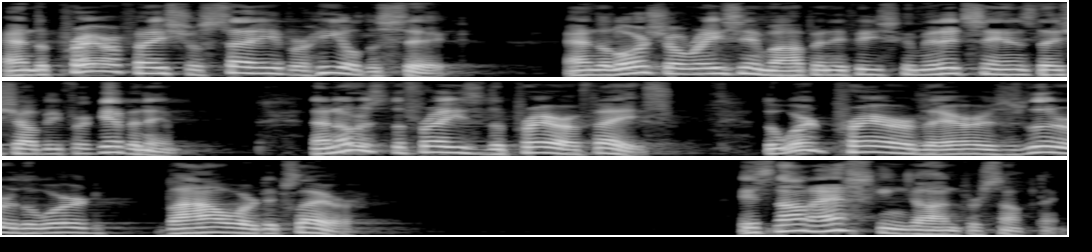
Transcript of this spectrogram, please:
And the prayer of faith shall save or heal the sick. And the Lord shall raise him up, and if he's committed sins, they shall be forgiven him. Now, notice the phrase, the prayer of faith. The word prayer there is literally the word vow or declare. It's not asking God for something,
